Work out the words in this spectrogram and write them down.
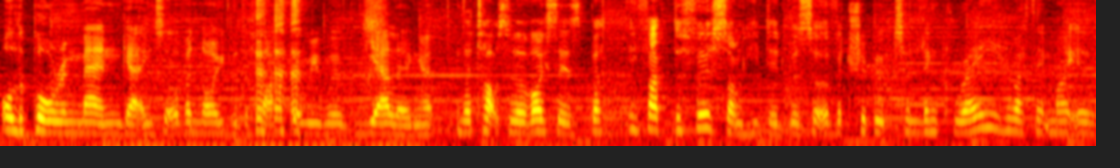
All the boring men getting sort of annoyed with the fact that we were yelling at the tops of our voices. But in fact, the first song he did was sort of a tribute to Link Wray, who I think might have.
